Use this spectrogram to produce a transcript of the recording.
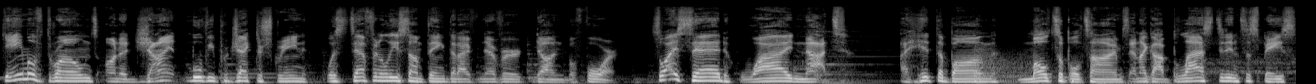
Game of Thrones on a giant movie projector screen was definitely something that I've never done before. So I said, why not? I hit the bong multiple times and I got blasted into space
